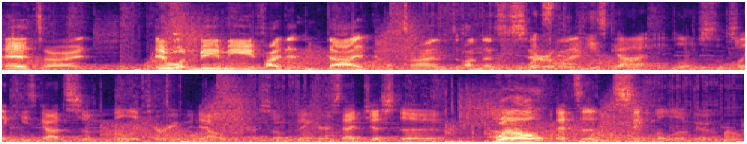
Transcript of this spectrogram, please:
It's alright. It wouldn't be me if I didn't die a couple times What's that he's got? It almost looks like he's got some military medallion or something, or is that just a... uh, Well- That's a Sigma logo?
